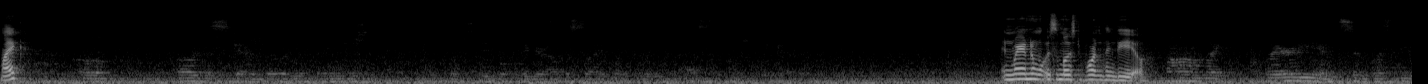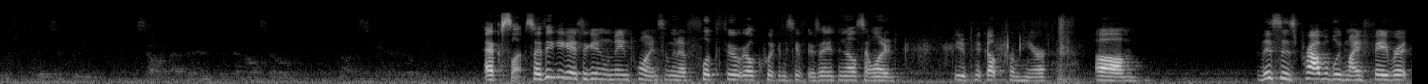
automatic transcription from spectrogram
Mike? Um, like the scannability thing, just helps people figure out the site like really fast, which is like, And Brandon, what was the most important thing to you? Um, like clarity and simplicity, which is basically self-evident, but then also uh, scannability. Excellent. So I think you guys are getting the main points. I'm going to flip through it real quick and see if there's anything else I wanted you to pick up from here. Um, this is probably my favorite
